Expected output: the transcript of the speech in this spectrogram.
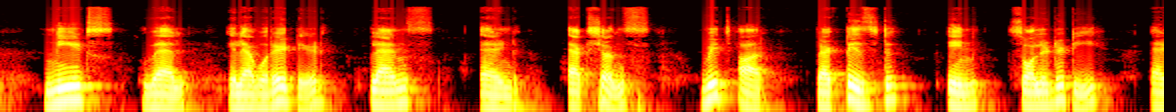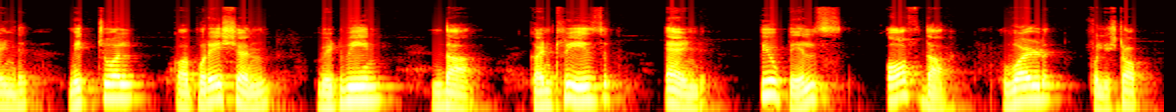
needs well elaborated plans and actions which are practiced in solidity and mutual cooperation between the countries and pupils of the world full stop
